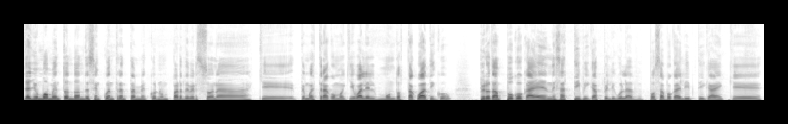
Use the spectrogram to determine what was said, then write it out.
Y hay un momento en donde se encuentran también con un par de personas que te muestra como que igual el mundo está acuático, pero tampoco cae en esas típicas películas posapocalípticas en que,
